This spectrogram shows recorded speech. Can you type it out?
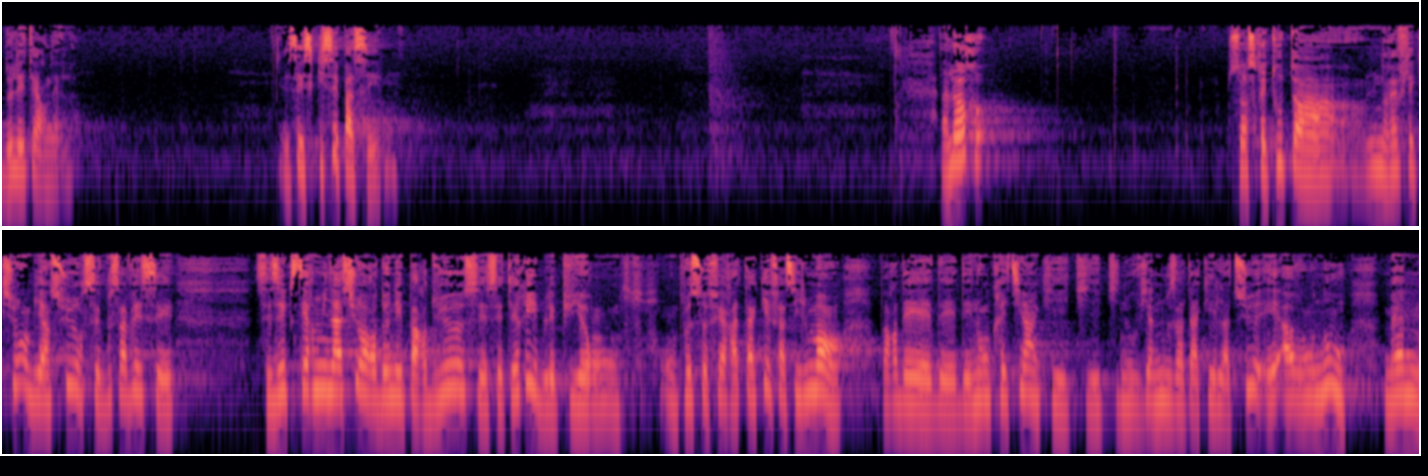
de l'Éternel. Et c'est ce qui s'est passé. Alors, ce serait toute une réflexion, bien sûr. Vous savez, ces, exterminations ordonnées par Dieu, c'est terrible. Et puis, on, peut se faire attaquer facilement par des, non-chrétiens qui, nous viennent nous attaquer là-dessus. Et avons-nous même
